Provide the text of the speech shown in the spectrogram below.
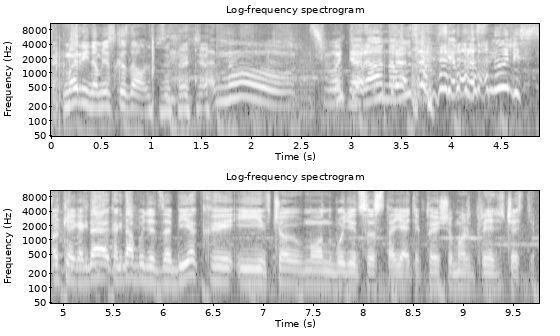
Так Марина мне сказала. Ну, сегодня Утро, рано утро. утром все проснулись. Окей, когда, когда будет забег и в чем он будет состоять, и кто еще может принять участие?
